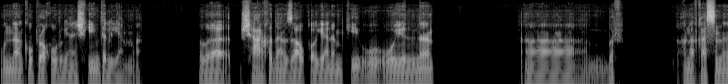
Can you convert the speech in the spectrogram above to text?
undan ko'proq o'rganishga intilganman. Va sharhidan zavq olganimki u o'yinni bir anaqasini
